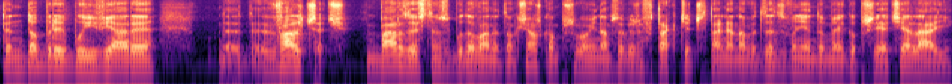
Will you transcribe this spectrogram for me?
ten dobry bój wiary walczyć. Bardzo jestem zbudowany tą książką. Przypominam sobie, że w trakcie czytania nawet zadzwoniłem do mojego przyjaciela i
